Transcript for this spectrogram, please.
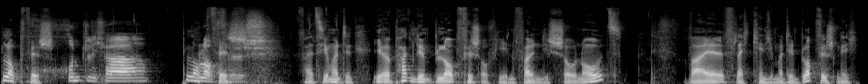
Blobfisch. rundlicher Blobfisch. Blobfisch. Falls jemand den, ja, wir packen den Blobfisch auf jeden Fall in die Show Notes, weil vielleicht kennt jemand den Blobfisch nicht.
